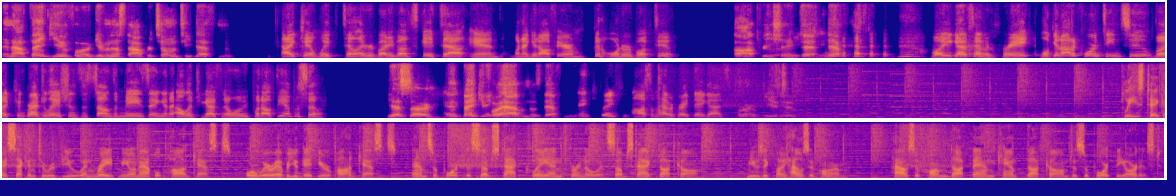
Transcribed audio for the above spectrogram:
And I thank you for giving us the opportunity, definitely. I can't wait to tell everybody about Skates Out. And when I get off here, I'm going to order a book too. Oh, I appreciate that. Yeah. well, you guys have a great. We'll get out of quarantine soon, but congratulations! It sounds amazing, and I'll let you guys know when we put out the episode. Yes, sir. And thank you for having us. Definitely. Thank you. Thank you. Awesome. Have a great day, guys. All right. You too. Please take a second to review and rate me on Apple Podcasts or wherever you get your podcasts and support the Substack Clay Inferno at substack.com. Music by House of Harm. houseofharm.bandcamp.com to support the artist.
